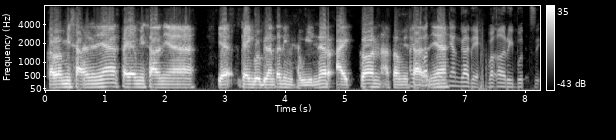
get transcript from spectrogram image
kalau misalnya kayak misalnya ya kayak yang gue bilang tadi misal winner, icon atau misalnya kayaknya enggak deh, bakal ribut sih.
